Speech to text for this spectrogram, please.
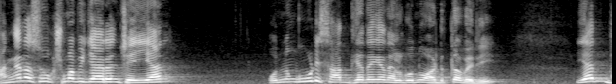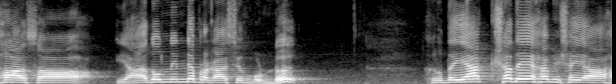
അങ്ങനെ സൂക്ഷ്മ വിചാരം ചെയ്യാൻ ഒന്നും കൂടി സാധ്യതയെ നൽകുന്നു അടുത്ത വരി. യദ്ഭാസ യാതൊന്നിന്റെ പ്രകാശം കൊണ്ട് ഹൃദയാക്ഷദേഹ വിഷയാഹ.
